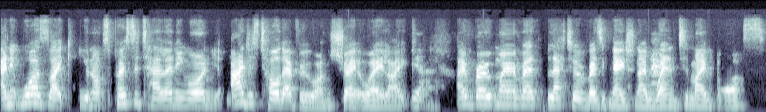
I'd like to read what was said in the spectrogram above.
and it was like you're not supposed to tell anyone. I just told everyone straight away like yeah. i wrote my letter of resignation. I went to my boss.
